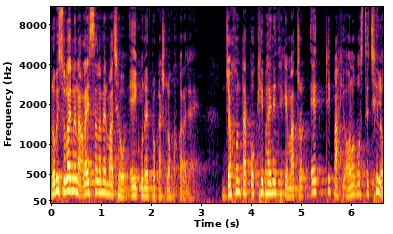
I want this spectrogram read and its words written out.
নবী সুলাইমান আলাইসাল্লামের মাঝেও এই গুণের প্রকাশ লক্ষ্য করা যায়। যখন তার পক্ষী বাহিনী থেকে মাত্র একটি পাখি অনুপস্থিত ছিল,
